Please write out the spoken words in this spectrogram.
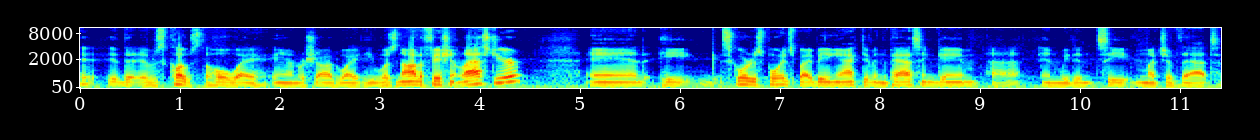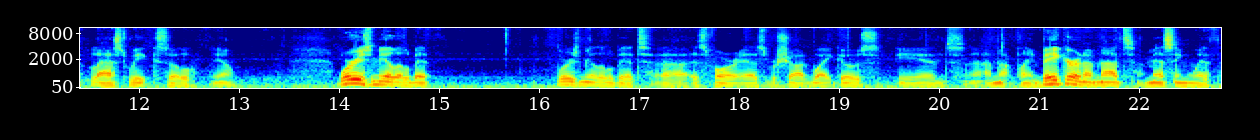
it, it, it was close the whole way. And Rachaad White, he was not efficient last year and he scored his points by being active in the passing game, uh, and we didn't see much of that last week. So you know, worries me a little bit. Worries me a little bit uh, as far as Rachaad White goes, and I'm not playing Baker, and I'm not messing with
